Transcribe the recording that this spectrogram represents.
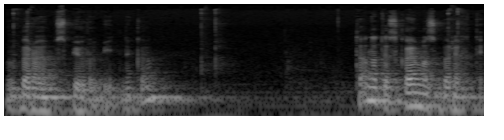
Вибираємо співробітника та натискаємо Зберегти.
